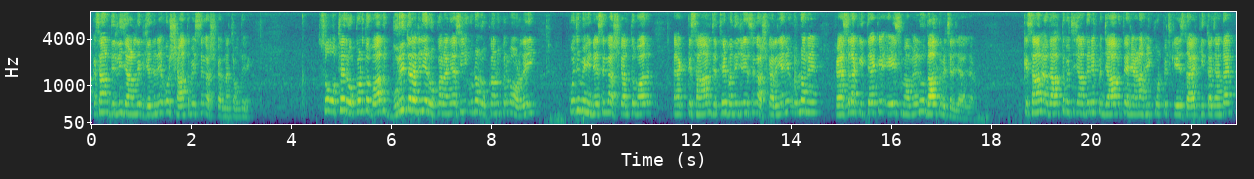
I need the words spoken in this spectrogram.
ਕਿਸਾਨ ਦਿੱਲੀ ਜਾਣ ਲਈ ਜਿੱਦ ਨੇ, ਉਹ ਸ਼ਾਂਤਮਈ ਸੰਘਰਸ਼ ਕਰਨਾ ਚਾਹੁੰਦੇ ਨੇ। ਸੋ ਉੱਥੇ ਰੋਕਣ ਤੋਂ ਬਾਅਦ ਬੁਰੀ ਤਰ੍ਹਾਂ ਜਿਹੜੀਆਂ ਰੋਕਾਂ ਲਾਈਆਂ ਸੀ, ਉਹਨਾਂ ਰੋਕਾਂ ਨੂੰ ਭਰਵਾਉਣ ਲਈ ਕੁਝ ਮਹੀਨੇ ਸੰਘਰਸ਼ ਕਰਨ ਤੋਂ ਬਾਅਦ ਕਿਸਾਨ ਜਥੇਬੰਦੀ ਜਿਹੜੀਆਂ ਸੰਘਰਸ਼ ਕਰ ਰਹੀਆਂ ਨੇ, ਉਹਨਾਂ ਨੇ ਫੈਸਲਾ ਕੀਤਾ ਕਿ ਇਸ ਮਾਮਲੇ ਨੂੰ ਅਦਾਲਤ ਵਿੱਚ ਲਿਜਾਇਆ ਜਾਵੇ। ਕਿਸਾਨ ਅਦਾਲਤ ਵਿੱਚ ਜਾਂਦੇ ਨੇ, ਪੰਜਾਬ ਅਤੇ ਹਰਿਆਣਾ ਹਾਈ ਕੋਰਟ ਵਿੱਚ ਕੇਸ ਦਾਇਰ ਕੀਤਾ ਜਾਂਦਾ ਹੈ।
